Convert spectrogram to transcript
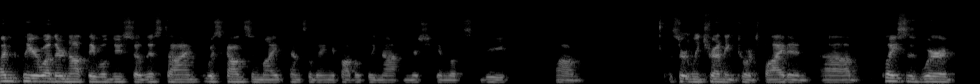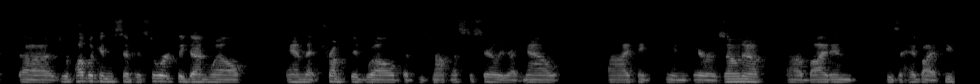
unclear whether or not they will do so this time. Wisconsin might, Pennsylvania probably not. Michigan looks to be um, certainly trending towards Biden. Uh, places where uh, Republicans have historically done well, and that Trump did well, but he's not necessarily right now. Uh, I think in Arizona, uh, Biden is ahead by a few.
